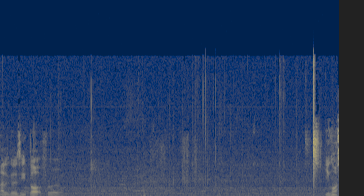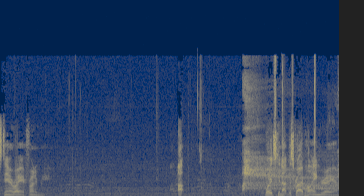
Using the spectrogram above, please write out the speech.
Not as good as he thought for. You gonna stand right in front of me? I, words cannot describe how angry I am.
